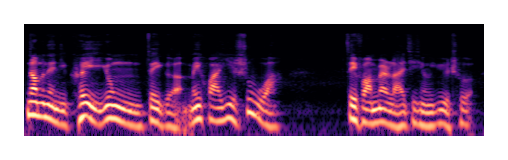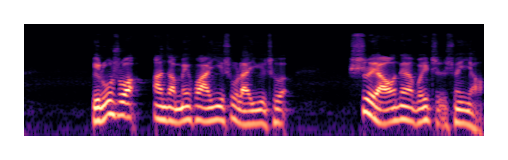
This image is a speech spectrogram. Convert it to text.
那么呢，你可以用这个梅花易数啊这方面来进行预测。比如说，按照梅花易数来预测，世爻呢为子孙爻，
